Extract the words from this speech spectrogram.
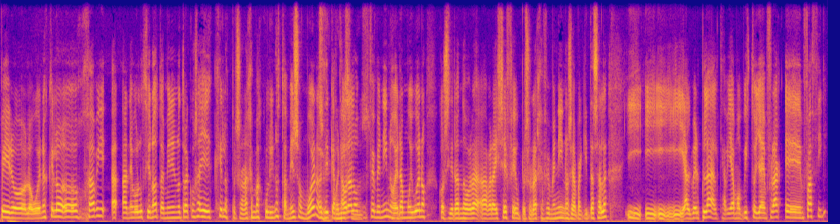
Pero lo bueno es que los Javi ha- han evolucionado también en otra cosa y es que los personajes masculinos también son buenos. Es decir, que hasta ahora los femeninos eran muy buenos, considerando a Bra- a Bryce F. un personaje femenino, o sea, Paquita Sala, y, y, y- y Albert Pla, al que habíamos visto ya en, Fra- en Fácil.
